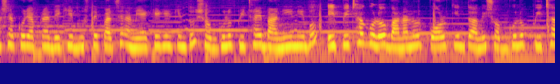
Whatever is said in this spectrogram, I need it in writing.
আশা করি আপনারা দেখে বুঝতে পারছেন। আমি একে একে কিন্তু সবগুলো পিঠাই বানিয়ে নেব। এই পিঠাগুলো বানানোর পর কিন্তু আমি সবগুলো পিঠা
